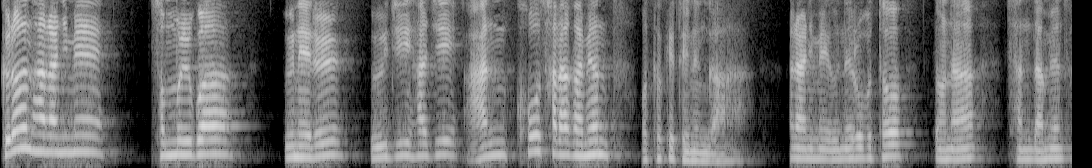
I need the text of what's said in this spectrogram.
그런 하나님의 선물과 은혜를 의지하지 않고 살아가면 어떻게 되는가? 하나님의 은혜로부터 떠나 산다면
